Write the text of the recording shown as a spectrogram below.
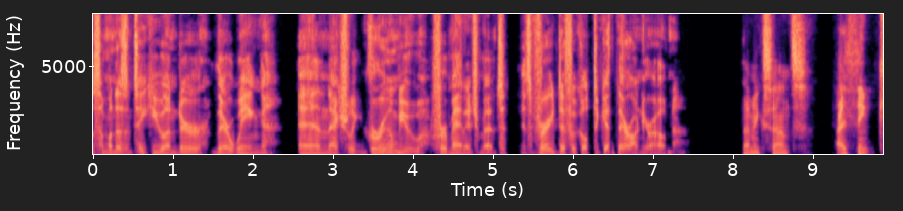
someone doesn't take you under their wing and actually groom you for management, it's very difficult to get there on your own. That makes sense. I think,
